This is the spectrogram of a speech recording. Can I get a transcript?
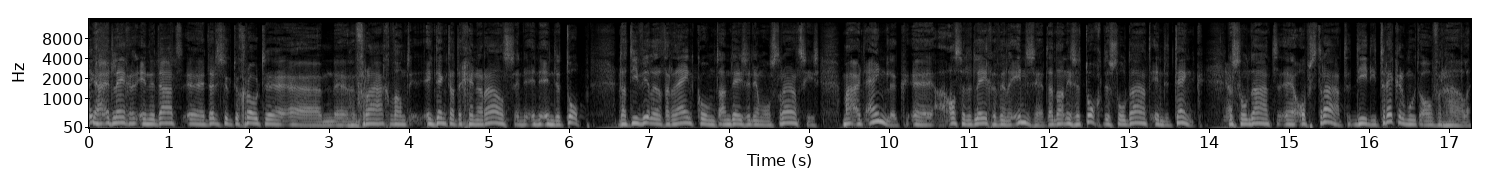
ja het leger inderdaad, uh, dat is natuurlijk de grote vraag. Want ik denk dat de generaals in, in, in, de top... dat die willen dat er eind komt aan deze demonstraties. Maar uiteindelijk, als ze het leger willen inzetten... dan is het toch de soldaat in de tank. Ja. De soldaat op straat die die trekker moet overhalen.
